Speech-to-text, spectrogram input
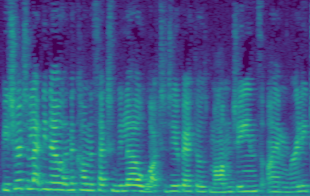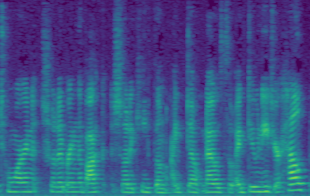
Be sure to let me know in the comment section below what to do about those mom jeans. I'm really torn. Should I bring them back? Should I keep them? I don't know. So I do need your help.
